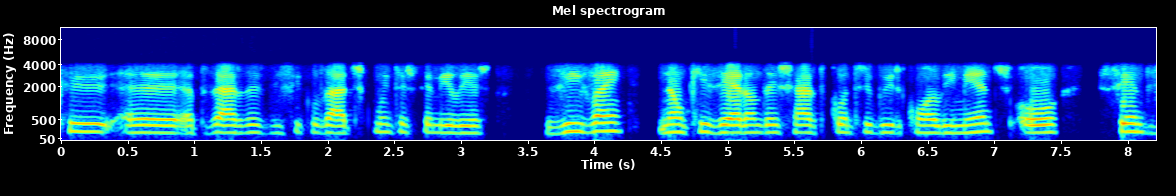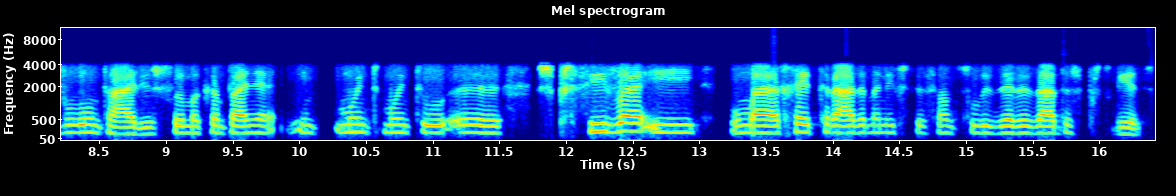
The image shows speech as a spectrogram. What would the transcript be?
que, uh, apesar das dificuldades que muitas famílias vivem, não quiseram deixar de contribuir com alimentos ou sendo voluntários. Foi uma campanha muito, muito uh, expressiva e uma reiterada manifestação de solidariedade dos portugueses.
